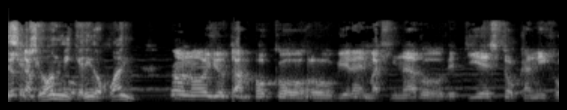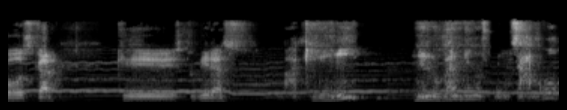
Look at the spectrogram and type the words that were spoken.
Decepción, mi tampoco- querido Juan. No, no, yo tampoco hubiera imaginado de ti esto, canijo Oscar, que estuvieras aquí, en el lugar menos pensado.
